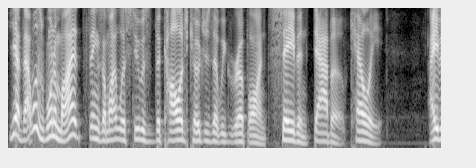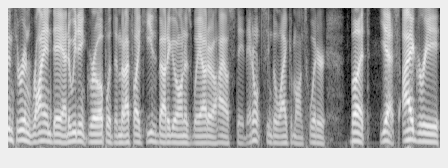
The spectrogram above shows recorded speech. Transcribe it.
Yeah, that was one of my things on my list too. Was the college coaches that we grew up on: Saban, Dabo, Kelly. I even threw in Ryan Day. I know we didn't grow up with him, but I feel like he's about to go on his way out of Ohio State. They don't seem to like him on Twitter. But yes, I agree.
